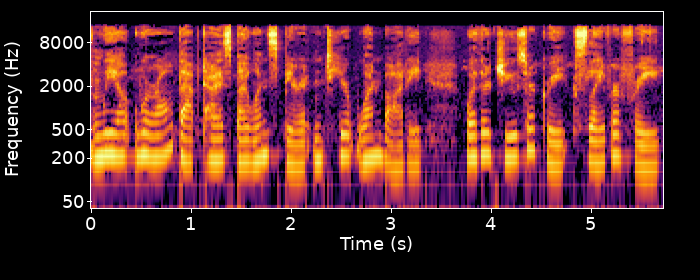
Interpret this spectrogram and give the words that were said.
We were all baptized by one Spirit into your one body, whether Jews or Greeks, slave or free,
